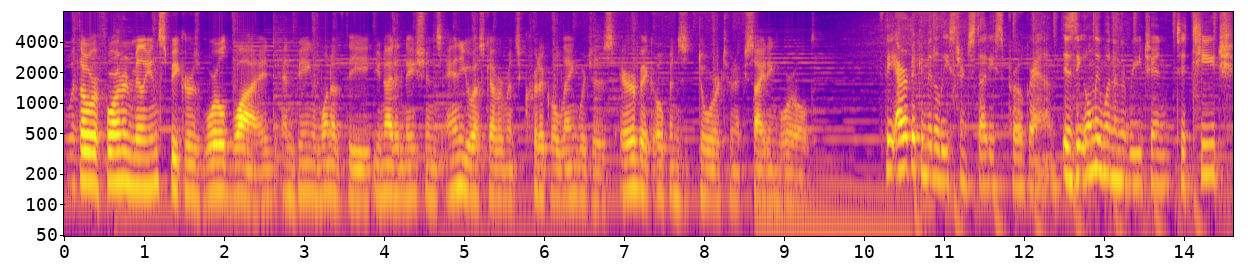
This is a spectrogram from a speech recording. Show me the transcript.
With over 400 million speakers worldwide and being one of the United Nations and U.S. government's critical languages, Arabic opens the door to an exciting world. The Arabic and Middle Eastern Studies program is the only one in the region to teach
